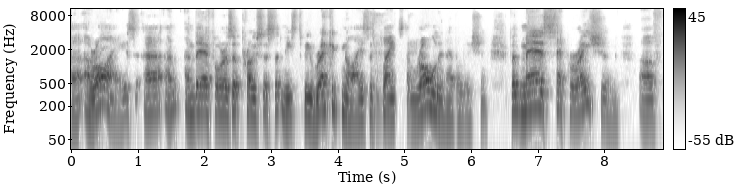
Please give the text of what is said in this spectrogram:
uh, arise, uh, and, and, therefore as a process that needs to be recognized as playing some role in evolution. But Mayr's separation of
